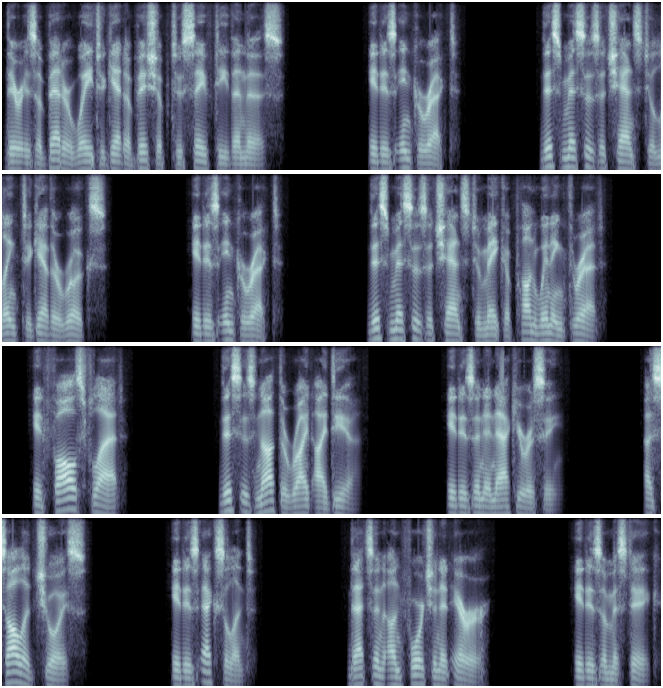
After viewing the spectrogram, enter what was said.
There is a better way to get a bishop to safety than this. It is incorrect. This misses a chance to link together rooks. It is incorrect. This misses a chance to make a pawn-winning threat. It falls flat. This is not the right idea. It is an inaccuracy. A solid choice. It is excellent. That's an unfortunate error. It is a mistake.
